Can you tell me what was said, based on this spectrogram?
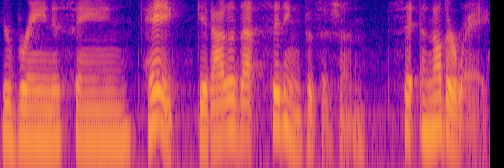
Your brain is saying, hey, get out of that sitting position sit another way.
